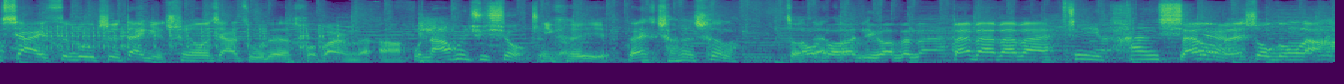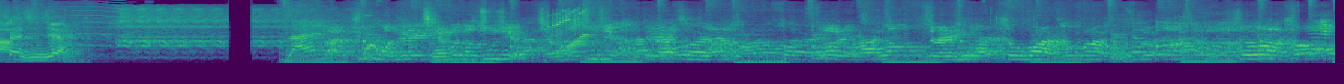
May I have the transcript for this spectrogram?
下一次录制带给春游家族的伙伴们啊！我拿回去绣。你可以来，程程撤了，走，我走了，几哥，拜拜，拜拜拜拜。这一摊线，来，我们收工了啊！下期见。来，出口的人全部都出去，全部都出去。对啊，所有人，所有人清空，所有人清空，收工了，收工了，收工了，收工了，收工了。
